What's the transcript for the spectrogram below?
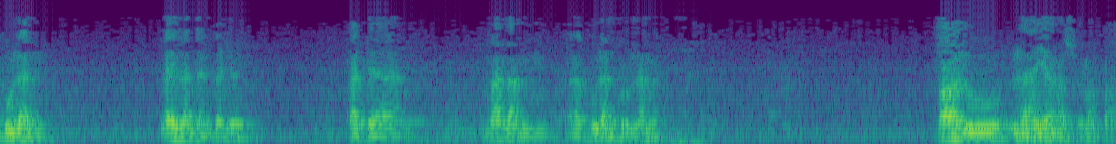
bulan Lailatul Badr pada malam uh, bulan purnama? Qalu la ya Rasulullah.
